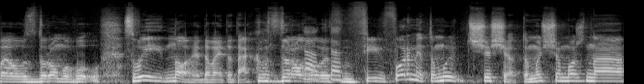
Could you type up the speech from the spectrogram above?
себе у здоровому свої ноги, давайте так, у здоровому Так, так. формі. Тому що що? Тому що можна,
